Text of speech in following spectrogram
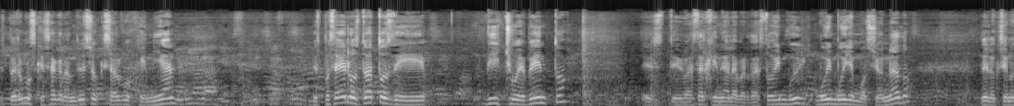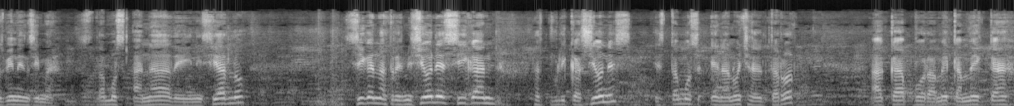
Esperemos que sea grandioso, que sea algo genial. Les pasaré los datos de dicho evento. Este va a estar genial, la verdad. Estoy muy, muy, muy emocionado de lo que se nos viene encima. Estamos a nada de iniciarlo. Sigan las transmisiones, sigan las publicaciones. Estamos en la noche del terror acá por Ameca Meca.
